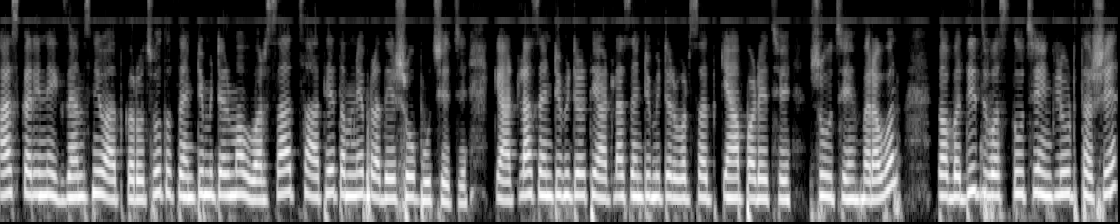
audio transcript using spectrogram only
ખાસ કરીને એક્ઝામ્સની વાત કરો છો, તો સેન્ટીમીટરમાં વરસાદ સાથે તમને પ્રદેશો પૂછે છે કે આટલા સેન્ટીમીટરથી આટલા સેન્ટીમીટર વરસાદ ક્યાં પડે છે, શું છે, બરાબર? તો આ બધી જ વસ્તુ છે ઇન્ક્લુડ થશે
